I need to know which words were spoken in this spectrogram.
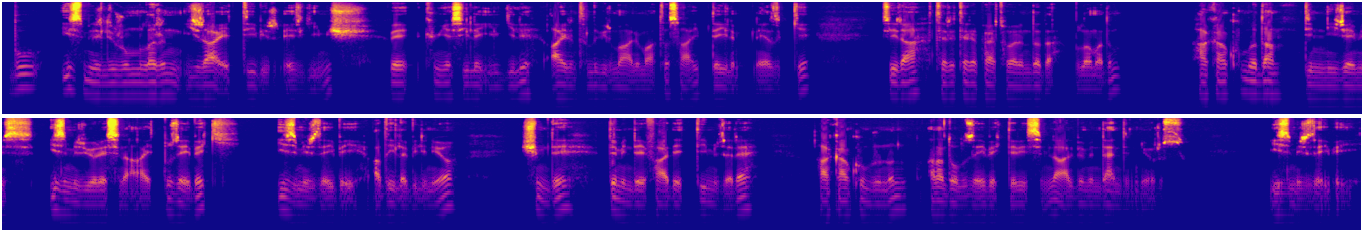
Bu İzmirli Rumların icra ettiği bir ezgiymiş ve künyesiyle ilgili ayrıntılı bir malumata sahip değilim ne yazık ki. Zira TRT repertuarında da bulamadım. Hakan Kumru'dan dinleyeceğimiz İzmir yöresine ait bu zeybek İzmir Zeybeği adıyla biliniyor. Şimdi demin de ifade ettiğim üzere Hakan Kumru'nun Anadolu Zeybekleri isimli albümünden dinliyoruz. İzmir Zeybeği.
